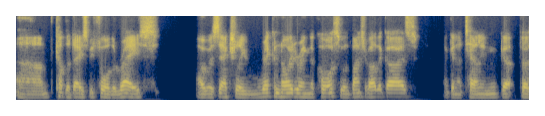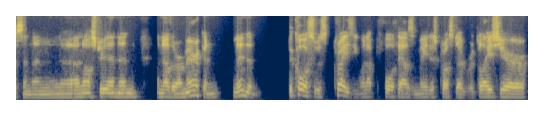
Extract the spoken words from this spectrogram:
um, a couple of days before the race, I was actually reconnoitering the course with a bunch of other guys, like an Italian person and uh, an Austrian and another American, Lyndon. The course was crazy. Went up to four thousand meters, crossed over a glacier,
